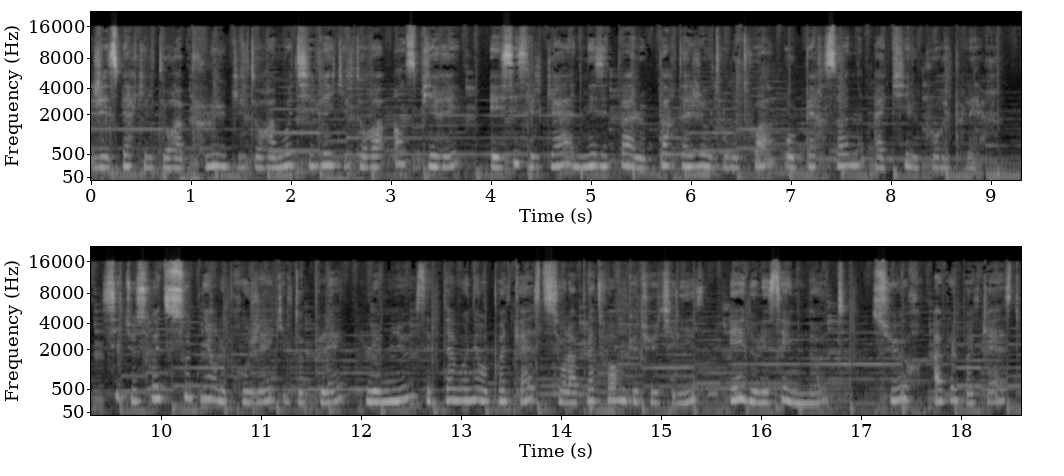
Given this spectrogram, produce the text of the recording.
J'espère qu'il t'aura plu, qu'il t'aura motivé, qu'il t'aura inspiré. Et si c'est le cas, n'hésite pas à le partager autour de toi aux personnes à qui il pourrait plaire. Si tu souhaites soutenir le projet qu'il te plaît, le mieux c'est de t'abonner au podcast sur la plateforme que tu utilises et de laisser une note sur Apple Podcast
